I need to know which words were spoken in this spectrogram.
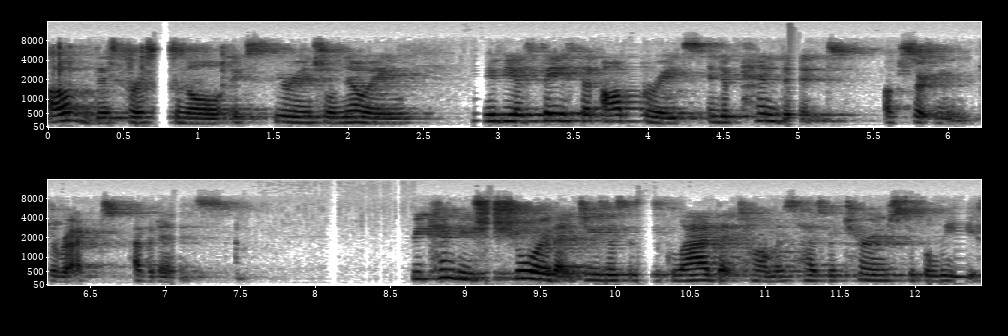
of this personal experiential knowing may be a faith that operates independent of certain direct evidence. We can be sure that Jesus is glad that Thomas has returned to belief.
